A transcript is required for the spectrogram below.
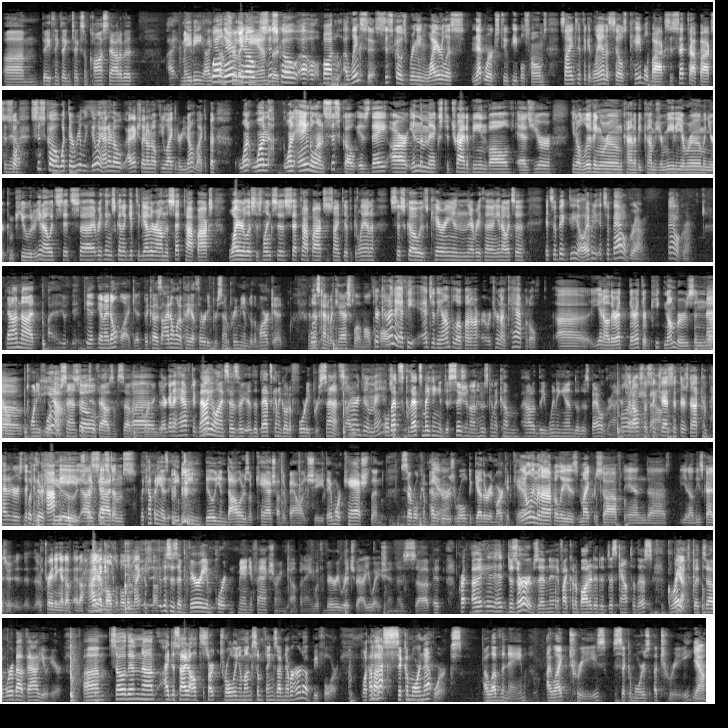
Um, they think they can take some cost out of it. I, maybe. I, Well, I'm there, sure they you know, can. but- Cisco uh, bought uh, Linksys. Cisco's bringing wireless networks to people's homes. Scientific Atlanta sells cable boxes, set-top boxes. So Cisco, what they're really doing, I don't know. I actually don't know if you like it or you don't like it, but one one one angle on Cisco is they are in the mix to try to be involved as your you know living room kind of becomes your media room and your computer. You know, it's it's uh, everything's going to get together on the set-top box. Wireless is Linksys, set-top box is Scientific Atlanta. Cisco is carrying everything. You know, it's a it's a big deal. Every it's a battleground. Battleground. And I'm not, and I don't like it because I don't want to pay a 30% premium to the market and Well, this kind of a cash flow multiple. They're kind of at the edge of the envelope on our return on capital. Uh, you know, they're at they're at their peak numbers, and now, uh, 24% in 2007, uh, according to they're going to have to. Value Line says that that's going to go to 40%. That's I- hard to imagine. well, that's that's making a decision on who's going to come out of the winning end of this battleground. Well, it also about. suggests that there's not competitors that Look, can copy uh, They've got- systems. the company has 18 billion dollars of cash on their balance sheet. They have more cash than several competitors rolled together in market cap. The only monopoly is Microsoft, and uh, you know these guys are are trading at a at a higher make a- multiple than Microsoft. This is a very important manufacturing company with very rich valuation. As uh, it, uh, it it deserves, and if I could have bought it at a discount to this, great. Yeah. But uh, we're about value here. Um, so then uh, I decide I'll start trolling among some things I've never heard of before. What How the about heck? Sycamore Networks? I love the name. I like trees. Sycamore's a tree. Yeah,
